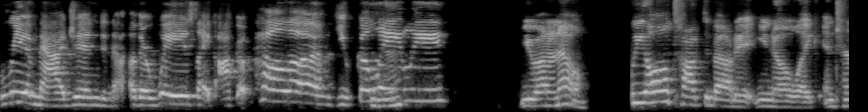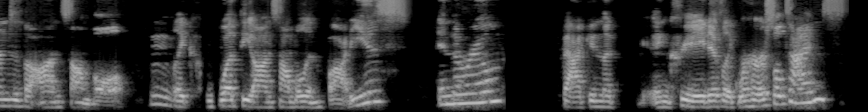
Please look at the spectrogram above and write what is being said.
reimagined in other ways, like a cappella and mm-hmm. ukulele. You want to know. We all talked about it, you know, like in terms of the ensemble, Mm. like what the ensemble embodies in the room back in the in creative like rehearsal times.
